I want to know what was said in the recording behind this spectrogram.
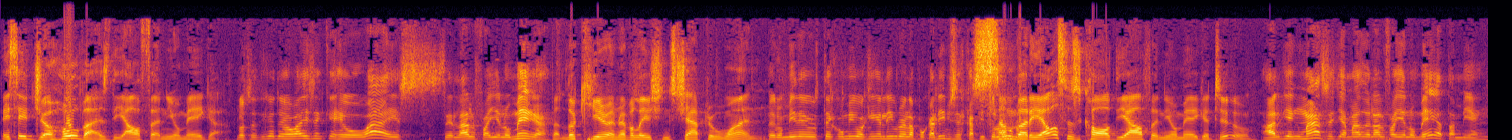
They say Jehovah is the Alpha and the Omega. Los testigos de Jehová dicen que Jehová es el alfa y el omega. But look here in Revelations chapter 1. Pero mire usted conmigo aquí en el libro del Apocalipsis, capítulo 1. Somebody else is called the Alpha and the Omega too. Alguien más es llamado el alfa y el omega también.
